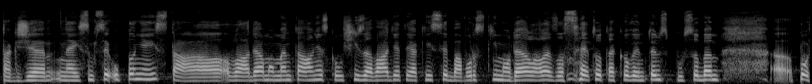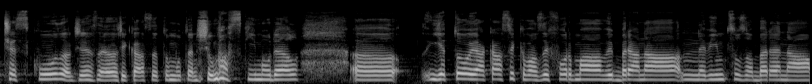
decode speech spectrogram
Takže nejsem si úplně jistá. Vláda momentálně zkouší zavádět jakýsi bavorský model, ale zase je to takovým tím způsobem eh, po Česku, takže říká se tomu ten šumavský model. Eh, je to jakási kvaziforma vybraná, nevím, co zabere na,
